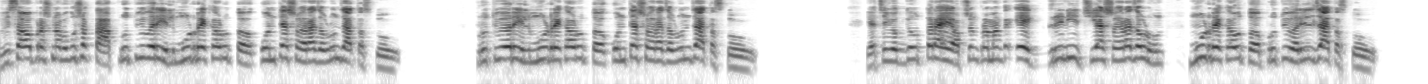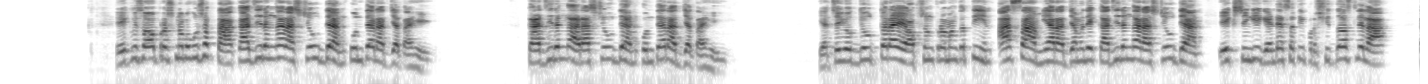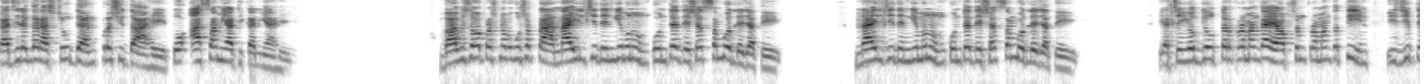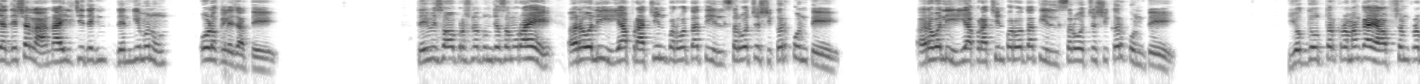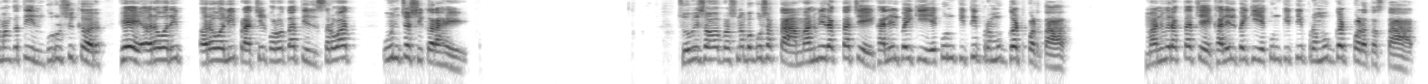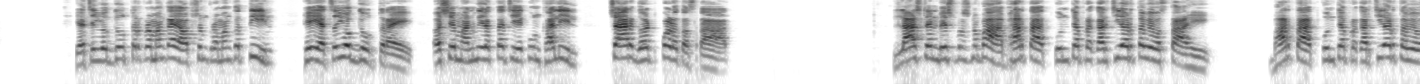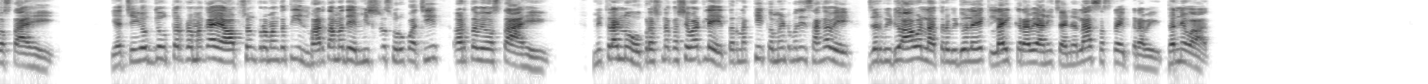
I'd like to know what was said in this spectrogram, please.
विसावा प्रश्न बघू शकता. पृथ्वीवरील मूळ रेखावृत्त कोणत्या शहराजवळून जात असतो? पृथ्वीवरील मूळ रेखावृत्त कोणत्या शहराजवळून जात असतो? याचे योग्य उत्तर आहे ऑप्शन क्रमांक एक ग्रीनिच या शहराजवळून मूळ रेखावृत्त पृथ्वीवरील जात असतो. एकविसावा प्रश्न बघू शकता. काझीरंगा राष्ट्रीय उद्यान कोणत्या राज्यात आहे? काझीरंगा राष्ट्रीय उद्यान कोणत्या राज्यात आहे? याचे योग्य उत्तर आहे ऑप्शन क्रमांक तीन आसाम या राज्यामध्ये काझीरंगा राष्ट्रीय उद्यान एक शिंगी गेंड्यासाठी प्रसिद्ध असलेला काझीरंगा राष्ट्रीय उद्यान प्रसिद्ध आहे. तो आसाम या ठिकाणी आहे. बावीसावा प्रश्न बघू शकता. नाईलची देणगी म्हणून कोणत्या देशात संबोधले जाते? नाईलची देणगी म्हणून कोणत्या देशात संबोधले जाते? याचे योग्य उत्तर क्रमांक आहे. ऑप्शन क्रमांक तीन इजिप्त या देशाला नाईलची देणगी म्हणून ओळखले जाते. तेवीसावा प्रश्न तुमच्यासमोर आहे. अरवली या प्राचीन पर्वतातील सर्वोच्च शिखर कोणते? अरवली या प्राचीन पर्वतातील सर्वोच्च शिखर कोणते? योग्य उत्तर क्रमांक आहे. ऑप्शन क्रमांक तीन गुरु शिखर हे अरवली अरवली प्राचीन पर्वतातील सर्वात उंच शिखर आहे. चोवीसावा प्रश्न बघू शकता. मानवी रक्ताचे खालीलपैकी एकूण किती प्रमुख गट पडतात? मानवी रक्ताचे खालीलपैकी एकूण किती प्रमुख गट पडत असतात? याचे योग्य उत्तर क्रमांक आहे. ऑप्शन क्रमांक तीन हे याचं योग्य उत्तर आहे. असे मानवी रक्ताचे एकूण खालील चार गट पडत असतात. लास्ट अँड बेस्ट प्रश्न पहा. भारतात कोणत्या प्रकारची अर्थव्यवस्था आहे? भारतात कोणत्या प्रकारची अर्थव्यवस्था आहे? याचे योग्य उत्तर क्रमांक आहे ऑप्शन क्रमांक तीन. भारतामध्ये मिश्र स्वरूपाची अर्थव्यवस्था आहे. मित्रांनो प्रश्न कसे वाटले? तर नक्की कमेंटमध्ये सांगावे. जर व्हिडिओ आवडला तर व्हिडिओला एक लाईक करावे आणि चॅनलला सबस्क्राईब करावे. धन्यवाद.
